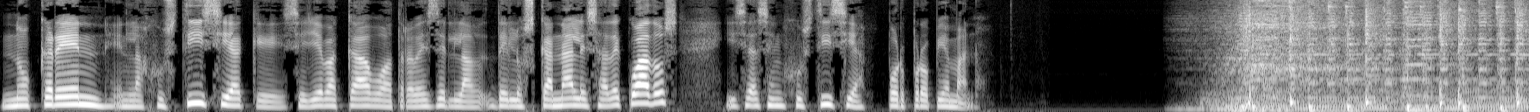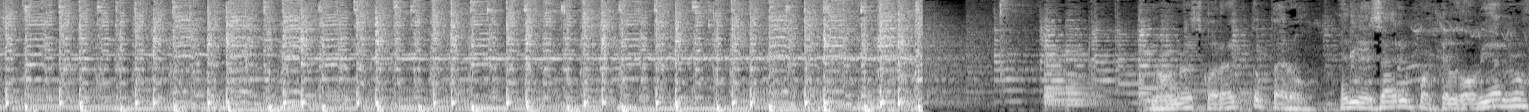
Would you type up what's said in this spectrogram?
no creen en la justicia que se lleva a cabo a través de, la, de los canales adecuados y se hacen justicia por propia mano. Correcto, pero es necesario porque el gobierno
